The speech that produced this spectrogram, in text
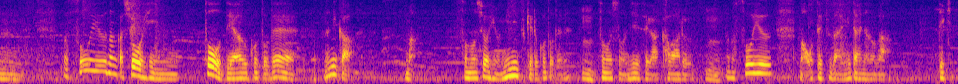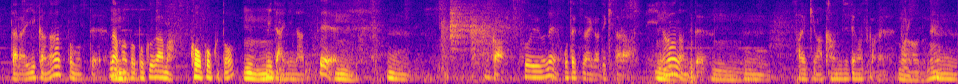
うん。まあそういうなんか商品と出会うことで何かまあその商品を身につけることでねど、うん。その人の人生が変わる。うん。なんかそういう、まあ、お手伝いみたいなのができたらいいかなと思って、なまあうん僕がまあ広告とうんうん。みたいになって、うん。うん。なんかそういうねお手伝いができたらいいななんて、うん。最近は感じてますかね。うんなるほどね、うん。うん。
